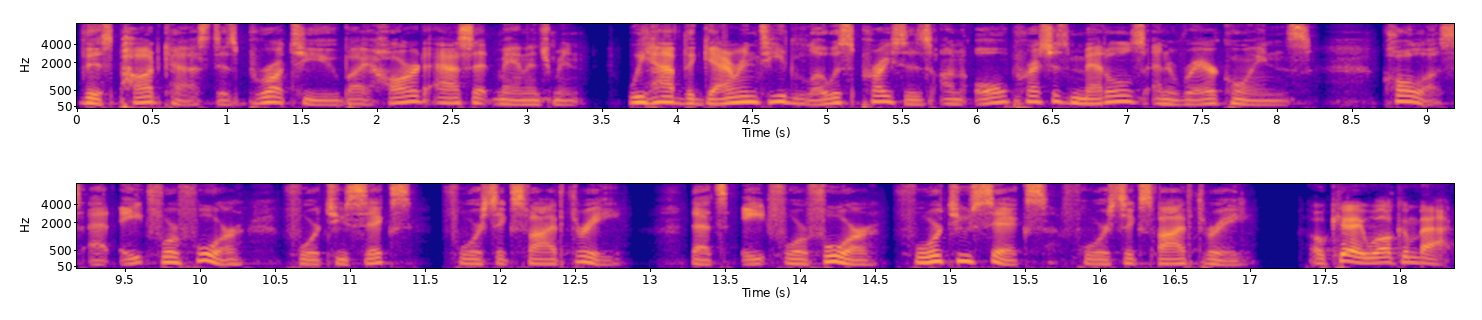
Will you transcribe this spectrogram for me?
This podcast is brought to you by Hard Asset Management. We have the guaranteed lowest prices on all precious metals and rare coins. Call us at 844 426 4653. That's 844 426 4653. Okay, welcome back.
